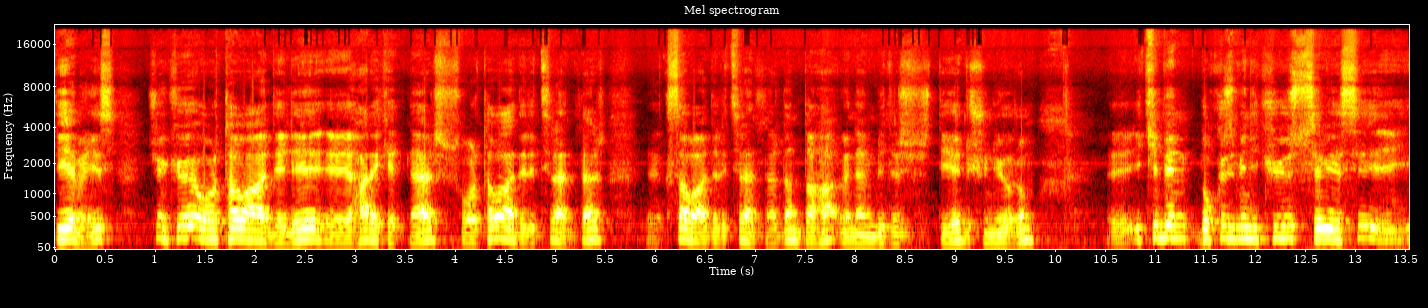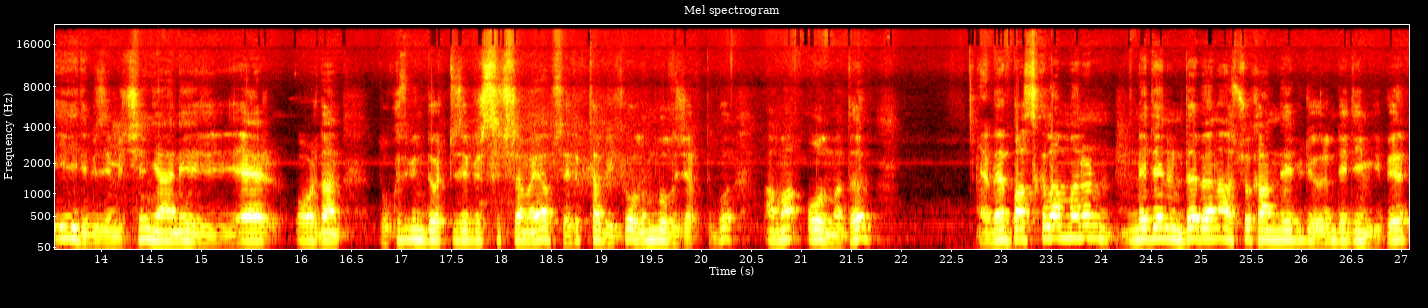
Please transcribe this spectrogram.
diyemeyiz. Çünkü orta vadeli e, hareketler, orta vadeli trendler e, kısa vadeli trendlerden daha önemlidir diye düşünüyorum. 2000 9200 seviyesi iyiydi bizim için. Yani eğer oradan 9400'e bir sıçrama yapsaydık tabii ki olumlu olacaktı bu ama olmadı. E, ve baskılanmanın nedenini de ben az çok anlayabiliyorum. Dediğim gibi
